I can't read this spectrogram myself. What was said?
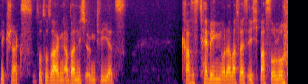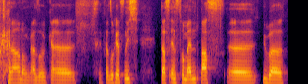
Schnickschnacks sozusagen, aber nicht irgendwie jetzt krasses Tabbing oder was weiß ich, Bass-Solo, keine Ahnung. Also äh, ich versuche jetzt nicht das Instrument Bass äh, über,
